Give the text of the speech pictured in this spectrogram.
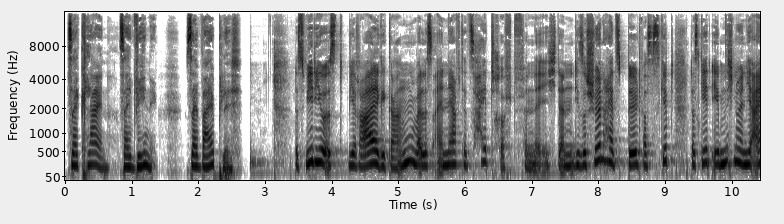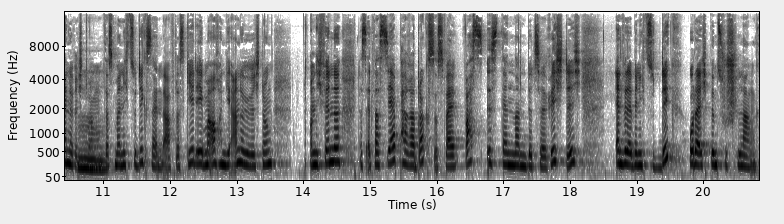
Sei klein, sei wenig, sei weiblich. Das Video ist viral gegangen, weil es einen Nerv der Zeit trifft, finde ich. Denn dieses Schönheitsbild, was es gibt, das geht eben nicht nur in die eine Richtung, mm. dass man nicht zu dick sein darf. Das geht eben auch in die andere Richtung, und ich finde, dass etwas sehr paradox ist, weil was ist denn dann bitte richtig? Entweder bin ich zu dick oder ich bin zu schlank.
